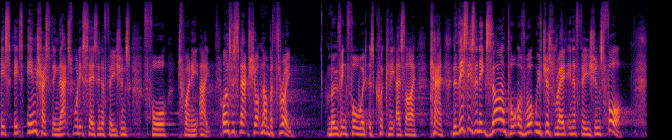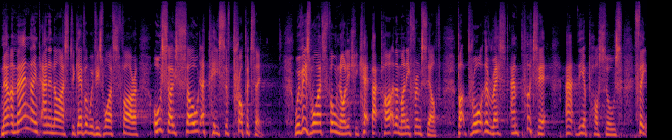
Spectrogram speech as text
It's, it's interesting. That's what it says in Ephesians 4:28. On to snapshot number three. Moving forward as quickly as I can. Now, this is an example of what we've just read in Ephesians 4. Now, a man named Ananias, together with his wife Sapphira, also sold a piece of property. With his wife's full knowledge, he kept back part of the money for himself, but brought the rest and put it at the apostles' feet.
